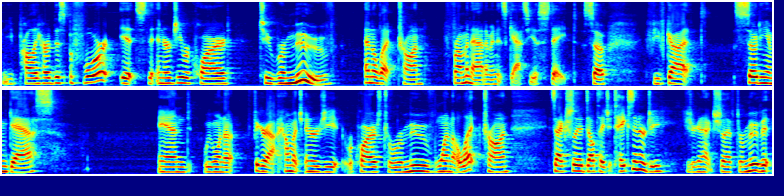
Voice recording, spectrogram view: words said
You've probably heard this before. It's the energy required to remove an electron from an atom in its gaseous state. So if you've got sodium gas and we want to figure out how much energy it requires to remove one electron, it's actually a delta H. It takes energy because you're going to actually have to remove it.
